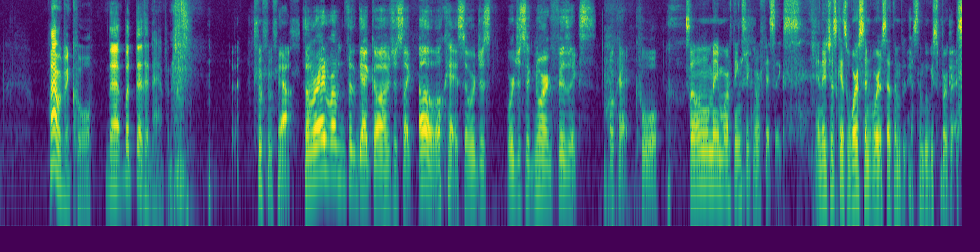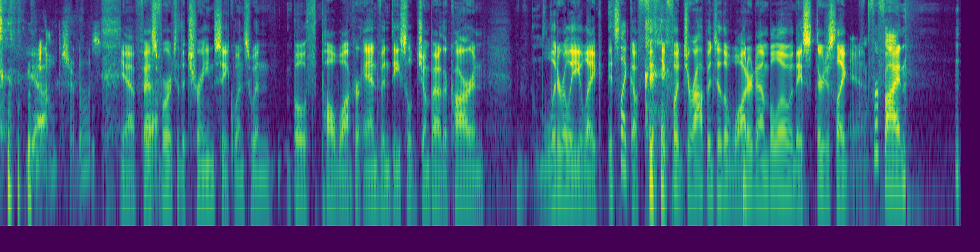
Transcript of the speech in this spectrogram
that would have been cool. That, but that didn't happen. yeah. So right from the get go, I was just like, "Oh, okay. So we're just we're just ignoring physics. Okay, cool. so many more things ignore physics and it just gets worse and worse as the, as the movies progress Yeah, Yeah, sure does. Yeah, fast Yeah. forward to the train sequence when both Paul Walker and Vin Diesel jump out of their car and literally like it's like a 50 foot drop into the water down below and they they're just like Yeah. we're fine.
